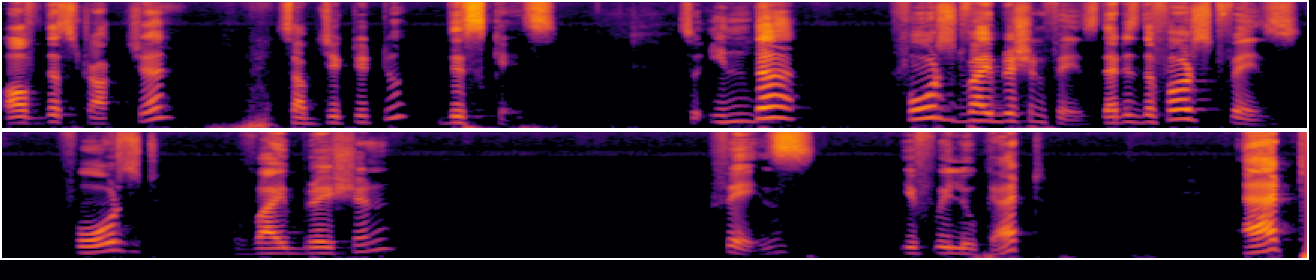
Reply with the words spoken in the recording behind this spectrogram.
of the structure subjected to this case. So, in the forced vibration phase that is the first phase forced vibration phase if we look at at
